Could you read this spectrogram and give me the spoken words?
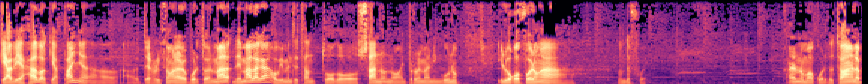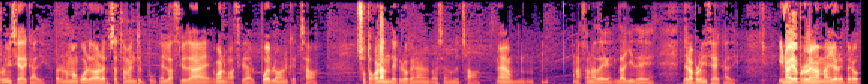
que ha viajado aquí a España, aterrizó en el aeropuerto de Málaga, obviamente están todos sanos, no hay problema ninguno, y luego fueron a... ¿Dónde fue? Ahora no me acuerdo, estaban en la provincia de Cádiz, pero no me acuerdo ahora exactamente en la ciudad, bueno, la ciudad, el pueblo en el que estaba. Sotogrande creo que era, me parece, donde estaba. una zona de, de allí de, de, la provincia de Cádiz. Y no había problemas mayores, pero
